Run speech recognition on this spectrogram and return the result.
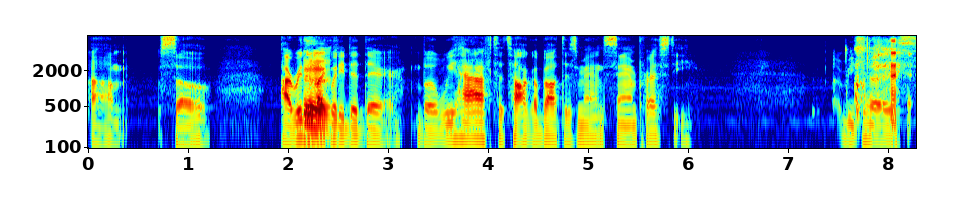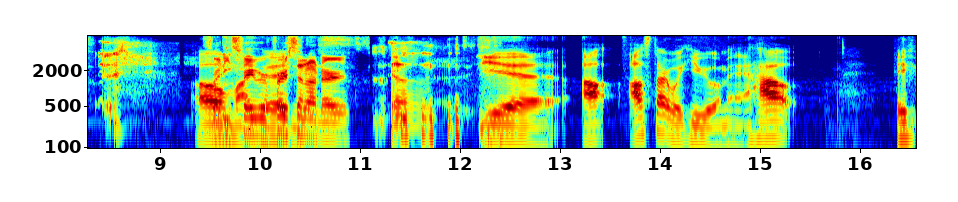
Um, so I really like Hmm. what he did there, but we have to talk about this man, Sam Presti, because oh Freddie's my favorite person on earth. Uh, Yeah, I'll I'll start with Hugo, man. How if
